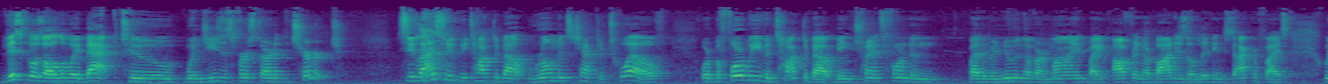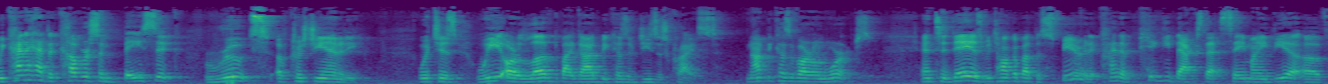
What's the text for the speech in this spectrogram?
This goes all the way back to when Jesus first started the church. See, last week we talked about Romans chapter 12, where before we even talked about being transformed in, by the renewing of our mind, by offering our bodies a living sacrifice, we kind of had to cover some basic roots of Christianity, which is we are loved by God because of Jesus Christ, not because of our own works. And today, as we talk about the Spirit, it kind of piggybacks that same idea of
